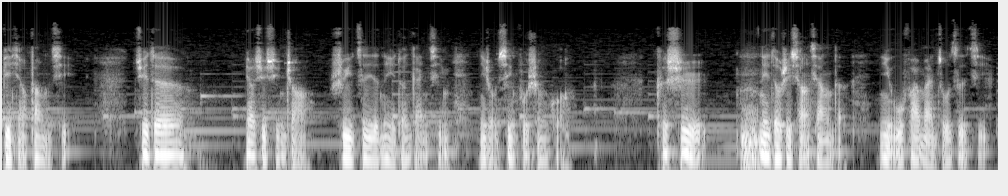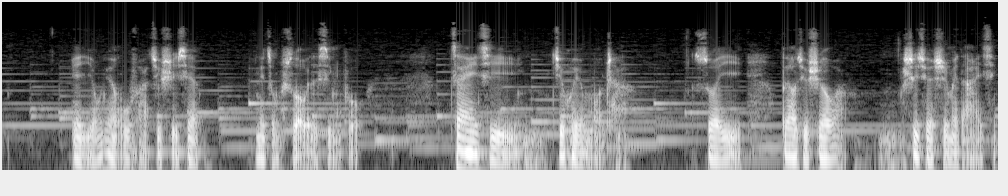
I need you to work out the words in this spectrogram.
便想放弃，觉得要去寻找属于自己的那一段感情，那种幸福生活。可是，那都是想象的，你无法满足自己，也永远无法去实现那种所谓的幸福。在一起就会有摩擦，所以不要去奢望十全十美的爱情。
